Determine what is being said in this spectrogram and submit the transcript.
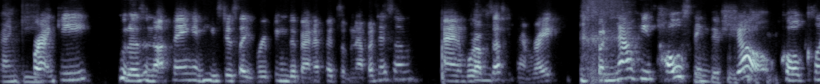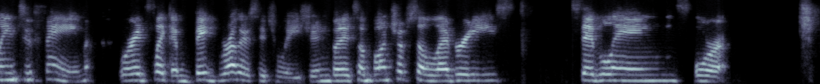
Frankie. Frankie, who does nothing and he's just like reaping the benefits of nepotism and we're Um, obsessed with him, right? But now he's hosting this show called Claim to Fame, where it's like a big brother situation, but it's a bunch of celebrities, siblings, or ch-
